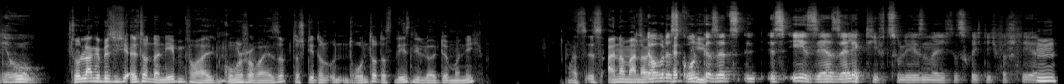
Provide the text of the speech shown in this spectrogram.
Jo. Solange bis sich Eltern daneben verhalten, komischerweise. Das steht dann unten drunter, das lesen die Leute immer nicht. Das ist einer meiner. Ich glaube, das Pet. Grundgesetz ist eh sehr selektiv zu lesen, wenn ich das richtig verstehe. Mhm.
